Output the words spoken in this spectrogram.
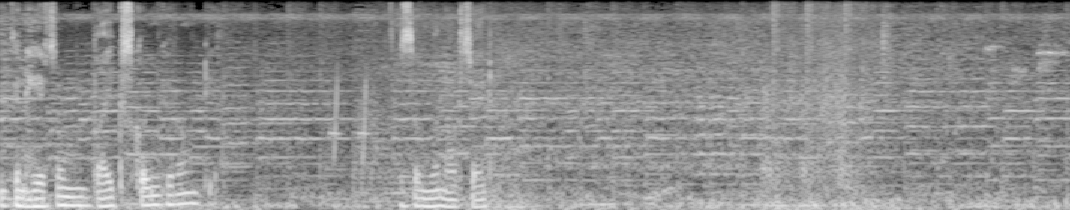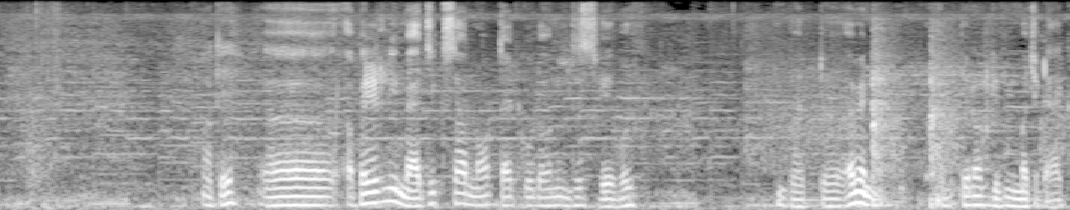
You can hear some bikes going around here there's someone outside. Okay uh, apparently magics are not that good on this werewolf but uh, i mean they're not giving much attack.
